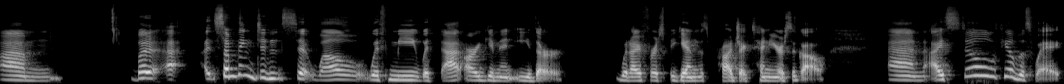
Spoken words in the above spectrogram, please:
um, but uh, something didn't sit well with me with that argument either when I first began this project 10 years ago. And I still feel this way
